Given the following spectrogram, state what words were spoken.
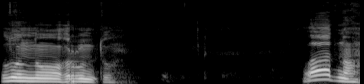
лунного ґрунту. Ладно.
